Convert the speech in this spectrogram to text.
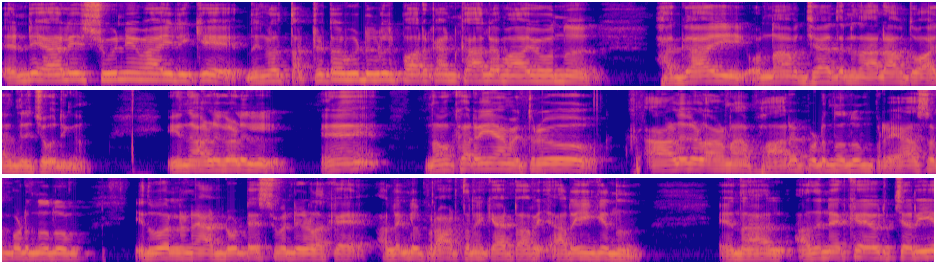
എന്റെ ആലയ ശൂന്യമായിരിക്കെ നിങ്ങൾ തട്ടിട്ട വീടുകളിൽ പാർക്കാൻ കാലമായോ എന്ന് ഹഗായി ഒന്നാം അധ്യായത്തിന്റെ നാലാമത്തെ വാക്യത്തിൽ ചോദിക്കും ഈ നാളുകളിൽ നമുക്കറിയാം എത്രയോ ആളുകളാണ് ഭാരപ്പെടുന്നതും പ്രയാസപ്പെടുന്നതും ഇതുപോലെ തന്നെ അഡ്വർടൈസ്മെന്റുകളൊക്കെ അല്ലെങ്കിൽ പ്രാർത്ഥനയ്ക്കായിട്ട് അറി അറിയിക്കുന്നത്. എന്നാൽ അതിനൊക്കെ ഒരു ചെറിയ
